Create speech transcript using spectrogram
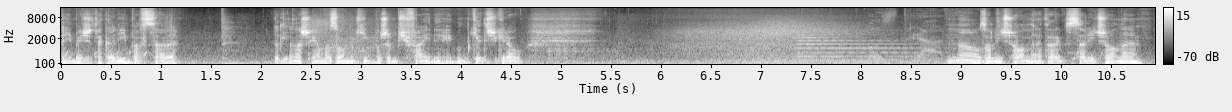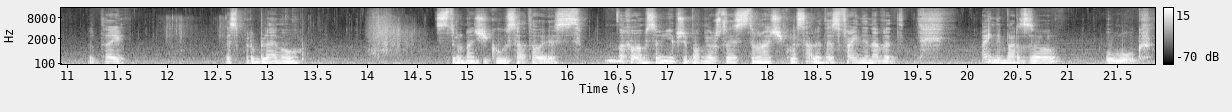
To nie będzie taka lipa wcale. To dla naszej Amazonki może być fajny, jakbym kiedyś grał. No, zaliczone, tak, zaliczone. Tutaj bez problemu. Struna dzikusa to jest. No chyba sobie nie przypomniał, że to jest struna dzikusa, ale to jest fajny nawet. Fajny bardzo łuk.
